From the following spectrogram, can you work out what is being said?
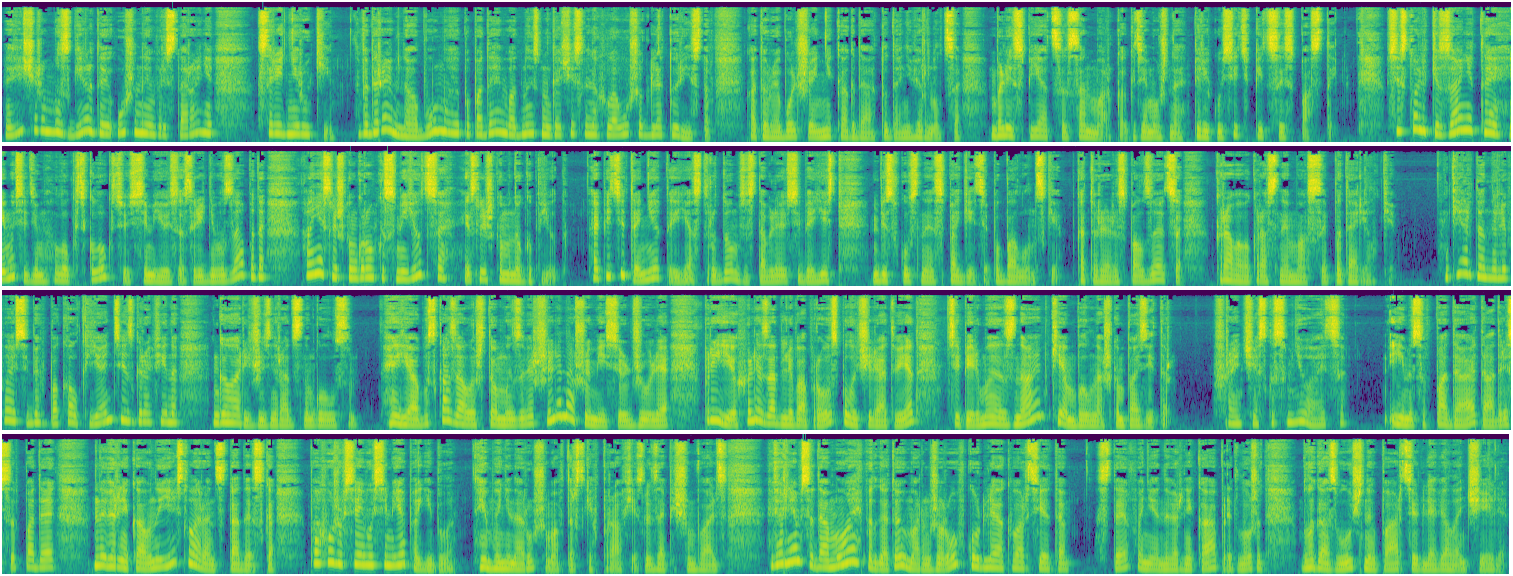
Вечером мы с Гердой ужинаем в ресторане средней руки. Выбираем на и попадаем в одну из многочисленных ловушек для туристов, которые больше никогда туда не вернутся, близ пьяцца Сан-Марко, где можно перекусить пиццей с пастой. Все столики заняты, и мы сидим локоть к локтю с семьей со Среднего Запада. Они слишком громко смеются и слишком много пьют. Аппетита нет, и я с трудом заставляю себя есть безвкусные спагетти по-болонски, которые расползаются кроваво-красной массой по тарелке. Герда, наливая себе в бокал кьянти из графина, говорит жизнерадостным голосом. «Я бы сказала, что мы завершили нашу миссию, Джулия. Приехали, задали вопрос, получили ответ. Теперь мы знаем, кем был наш композитор». Франческо сомневается. Имя совпадает, адрес совпадает. Наверняка он и есть Лоренцо Тадеско. Похоже, вся его семья погибла. И мы не нарушим авторских прав, если запишем вальс. Вернемся домой, подготовим аранжировку для квартета. Стефани наверняка предложит благозвучную партию для виолончели.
